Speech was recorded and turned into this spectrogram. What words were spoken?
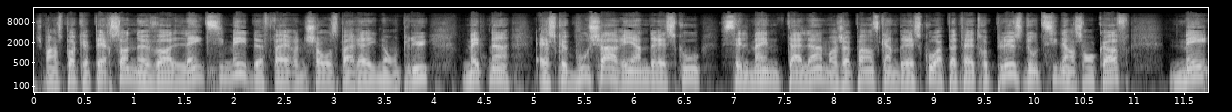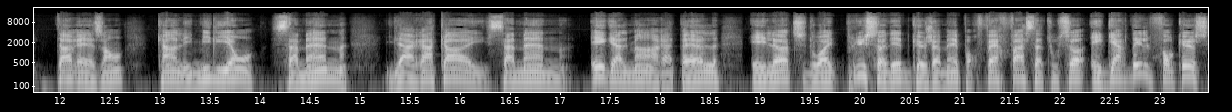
Je pense pas que personne ne va l'intimer de faire une chose pareille non plus. Maintenant, est-ce que Bouchard et Andrescu, c'est le même talent? Moi, je pense qu'Andrescu a peut-être plus d'outils dans son coffre, mais t'as raison, quand les millions s'amènent, la racaille s'amène également en rappel. Et là, tu dois être plus solide que jamais pour faire face à tout ça et garder le focus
